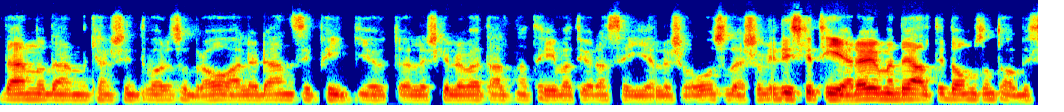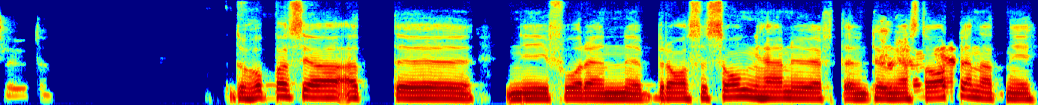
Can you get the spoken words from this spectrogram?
den och den kanske inte varit så bra eller den ser pigg ut eller skulle det vara ett alternativ att göra si eller så och så där. Så vi diskuterar ju, men det är alltid de som tar besluten. Då hoppas jag att eh, ni får en bra säsong här nu efter den tunga starten, att ni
